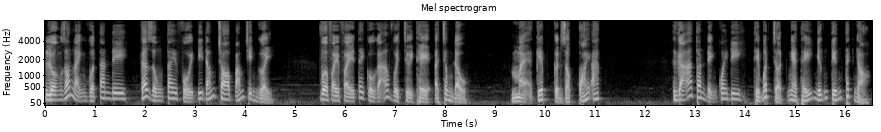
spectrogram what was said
Luồng gió lạnh vừa tan đi, gã dùng tay phủi đi đám cho bám trên người. Vừa phẩy phẩy tay của gã vừa chửi thề ở trong đầu. Mẹ kiếp cơn gió quái ác. Gã toan định quay đi thì bất chợt nghe thấy những tiếng tách nhỏ.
